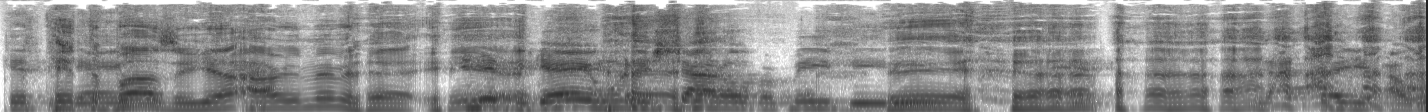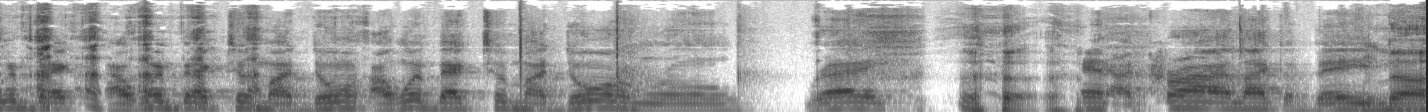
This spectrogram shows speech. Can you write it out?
hit the, Hit the buzzer. Yeah, I remember that. He hit the game winning shot over me, BD. Yeah. And I tell you, I went back. I went back to my dorm. I went back to my dorm room, right? And I cried like a baby. no,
